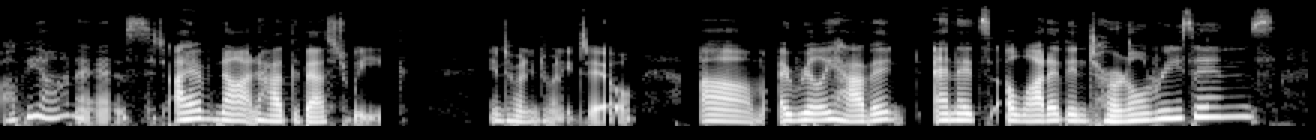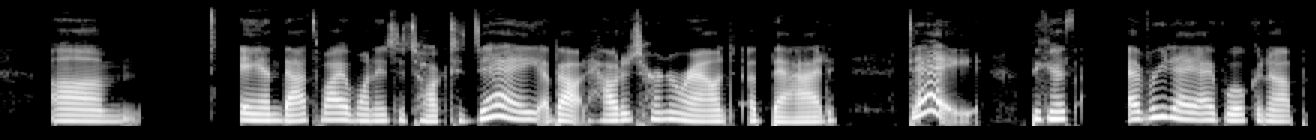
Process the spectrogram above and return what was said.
I'll be honest, I have not had the best week in 2022. Um, I really haven't. And it's a lot of internal reasons. Um, and that's why I wanted to talk today about how to turn around a bad day. Because every day I've woken up,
